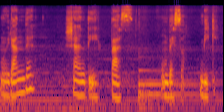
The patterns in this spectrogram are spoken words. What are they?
muy grande. Shanti, paz. Un beso. Vicky.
